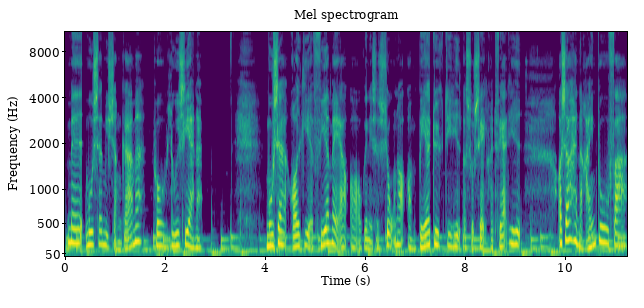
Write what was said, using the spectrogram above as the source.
med Musa Mishangama på Louisiana. Musa rådgiver firmaer og organisationer om bæredygtighed og social retfærdighed, og så er han regnbuefar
